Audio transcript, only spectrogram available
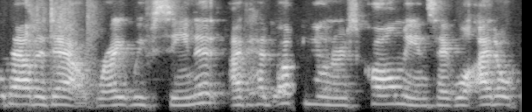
Without a doubt, right? We've seen it. I've had puppy owners call me and say, "Well, I don't,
